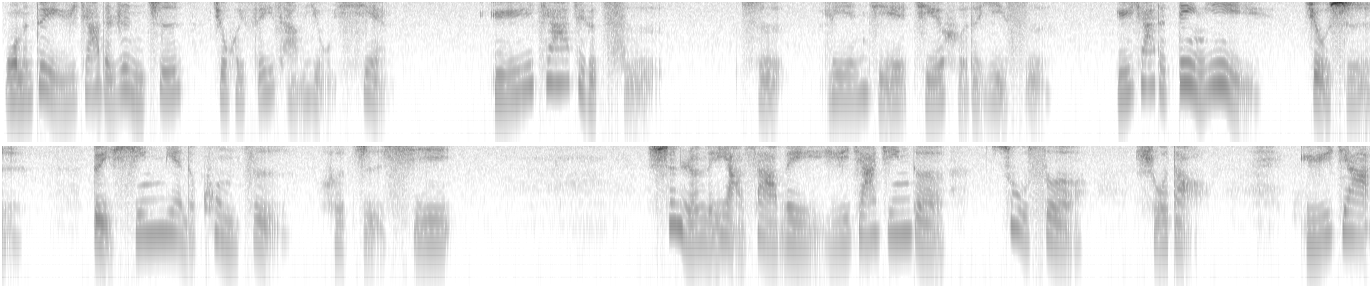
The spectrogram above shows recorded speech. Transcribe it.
我们对瑜伽的认知就会非常有限。瑜伽这个词是连结、结合的意思。瑜伽的定义就是对心念的控制。和止息。圣人维亚萨为《瑜伽经》的注释说道：“瑜伽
